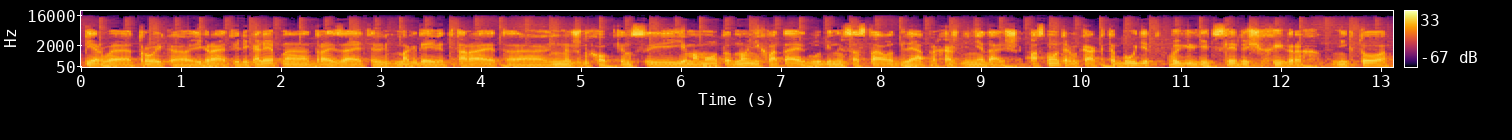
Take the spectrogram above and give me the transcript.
первая тройка играет великолепно. Драйзайтель, Макдэвид. Вторая это Ниджин Хопкинс и Ямамото. Но не хватает глубины состава для прохождения дальше. Посмотрим, посмотрим, как это будет выглядеть в следующих играх. Никто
